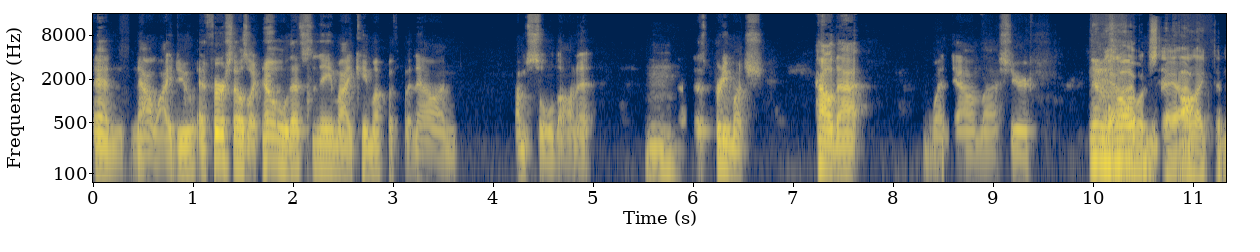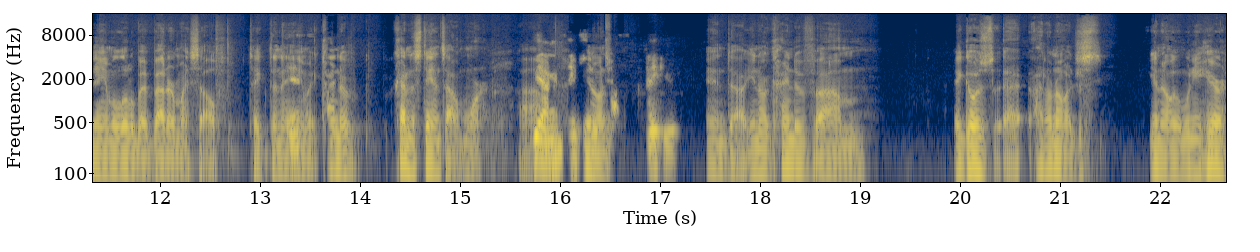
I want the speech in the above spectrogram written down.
and now I do. At first, I was like, no, that's the name I came up with, but now I'm I'm sold on it. Mm. That's pretty much how that went down last year yeah, I would say I like the name a little bit better myself. Take the name; yeah. it kind of kind of stands out more. Um, yeah, you so know. Too. Thank you. And uh, you know, it kind of um, it goes. Uh, I don't know. It just you know when you hear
